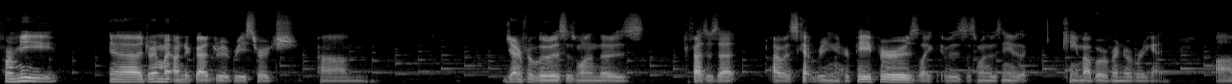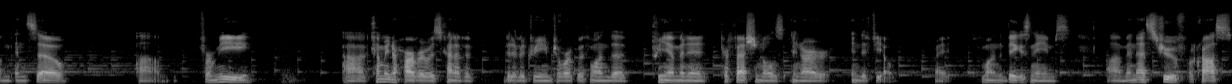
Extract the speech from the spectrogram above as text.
for me, uh, during my undergraduate research, um, Jennifer Lewis is one of those professors that I was kept reading her papers. Like it was just one of those names that came up over and over again. Um, and so, um, for me, uh, coming to Harvard was kind of a bit of a dream to work with one of the preeminent professionals in our in the field, right? One of the biggest names, um, and that's true across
